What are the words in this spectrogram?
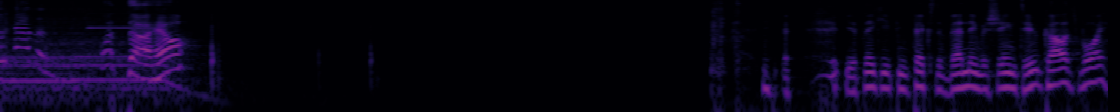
Good heavens! What the hell? you think you can fix the vending machine too, college boy?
